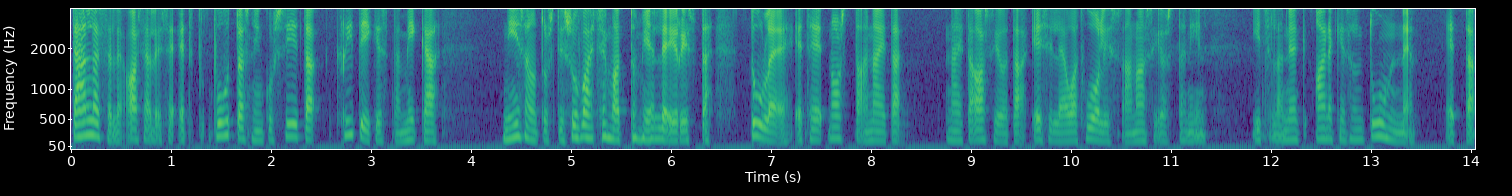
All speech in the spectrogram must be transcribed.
Tällaiselle asialle, että puhuttaisiin niin kuin siitä kritiikistä, mikä niin sanotusti suvaitsemattomien leiristä tulee, että he nostaa näitä, näitä asioita esille ja ovat huolissaan asioista, niin itselläni ainakin sellainen tunne, että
